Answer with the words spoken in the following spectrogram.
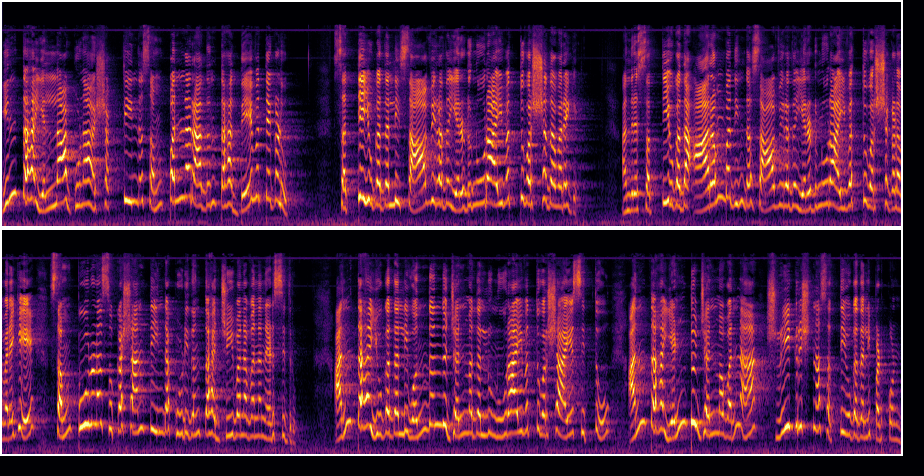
ಇಂತಹ ಎಲ್ಲ ಗುಣ ಶಕ್ತಿಯಿಂದ ಸಂಪನ್ನರಾದಂತಹ ದೇವತೆಗಳು ಸತ್ಯಯುಗದಲ್ಲಿ ಸಾವಿರದ ಎರಡು ನೂರ ಐವತ್ತು ವರ್ಷದವರೆಗೆ, ಅಂದರೆ ಸತ್ಯಯುಗದ ಆರಂಭದಿಂದ ಸಾವಿರದ ಎರಡು ನೂರ ಐವತ್ತು ವರ್ಷಗಳವರೆಗೆ ಸಂಪೂರ್ಣ ಸುಖ ಶಾಂತಿಯಿಂದ ಕೂಡಿದಂತಹ ಜೀವನವನ್ನು ನಡೆಸಿದರು. ಅಂತಹ ಯುಗದಲ್ಲಿ ಒಂದೊಂದು ಜನ್ಮದಲ್ಲೂ ನೂರ ಐವತ್ತು ವರ್ಷ ಆಯಸ್ಸಿತ್ತು. ಅಂತಹ ಎಂಟು ಜನ್ಮವನ್ನು ಶ್ರೀಕೃಷ್ಣ ಸತ್ಯಯುಗದಲ್ಲಿ ಪಡ್ಕೊಂಡ.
